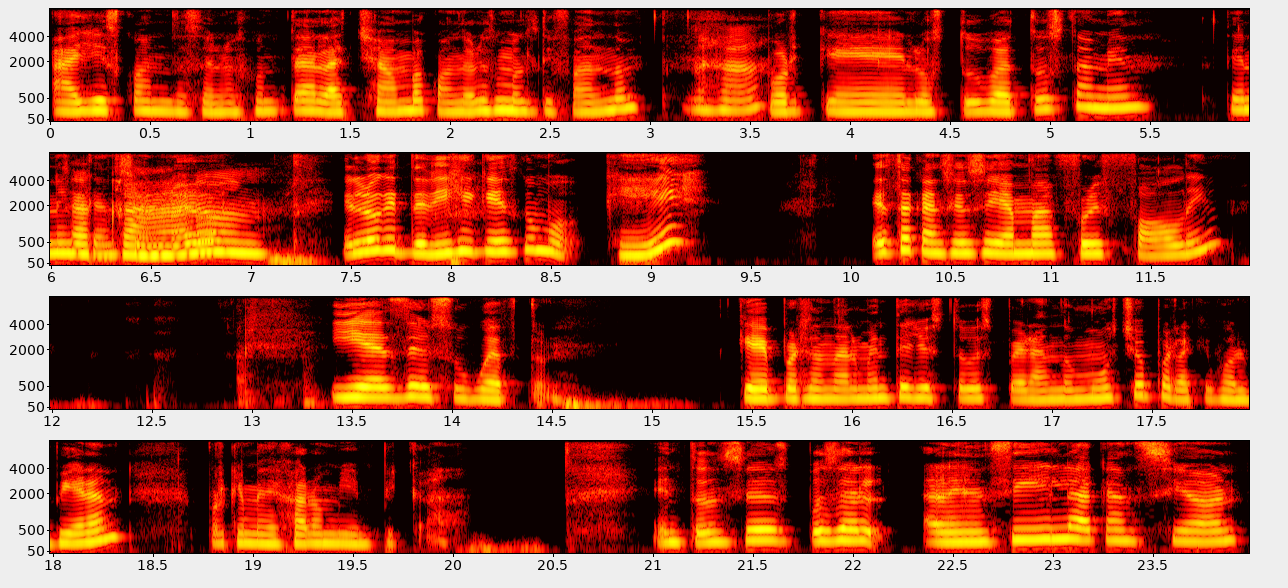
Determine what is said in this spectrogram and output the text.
ahí es cuando se nos junta la chamba cuando eres multifandom. Ajá. Porque los tubatos también tienen canción nueva. Es lo que te dije que es como, ¿qué? Esta canción se llama Free Falling y es de su webtoon que personalmente yo estuve esperando mucho para que volvieran porque me dejaron bien picada. Entonces, pues en sí la canción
